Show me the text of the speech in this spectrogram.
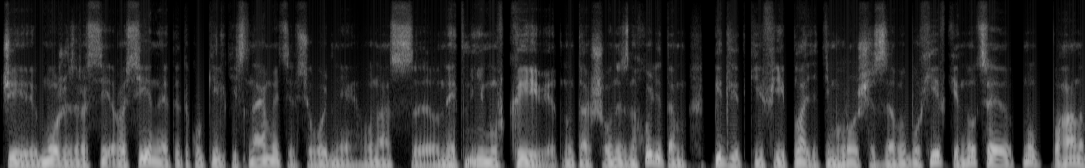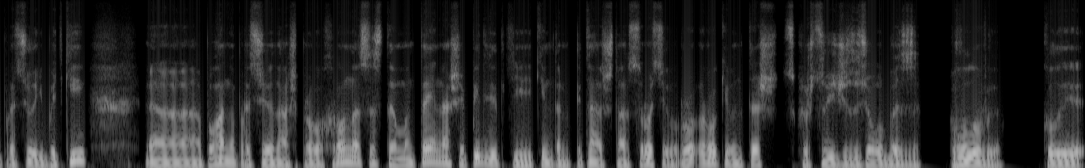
чи може з Росії Росія знайти таку кількість найманців сьогодні у нас е, навіть мінімум в Києві. Ну так що вони знаходять там підлітків і платять їм гроші за вибухівки. Ну це ну погано працюють батьки. Е, Погано працює наша правоохоронна система, та й наші підлітки, яким там 15-16 років, років вони теж, судячи з усього, без голови, коли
